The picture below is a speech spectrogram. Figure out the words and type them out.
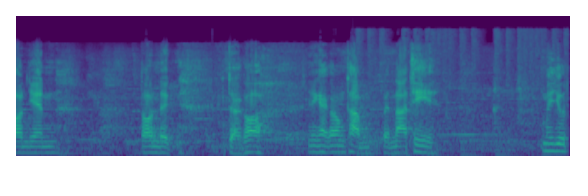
ตอนเย็นตอนดึก แต่ก็ยังไงก็ต้องทำเป็นหน้าที่ไม่หยุด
